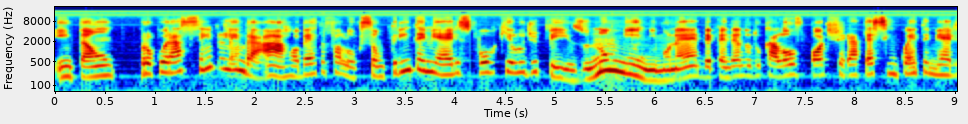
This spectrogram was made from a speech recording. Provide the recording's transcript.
Então, procurar sempre lembrar. Ah, a Roberta falou que são 30 ml por quilo de peso, no mínimo, né? Dependendo do calor, pode chegar até 50 ml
